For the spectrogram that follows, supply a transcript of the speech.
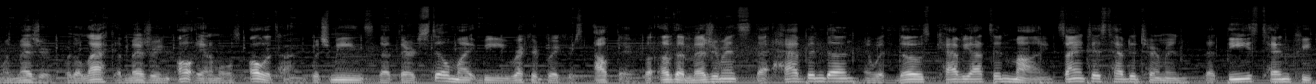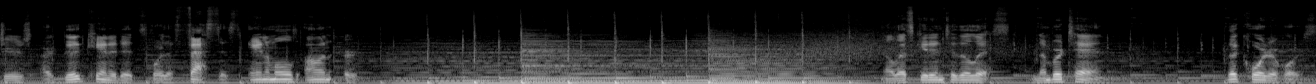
when measured, or the lack of measuring all animals all the time, which means that there still might be record breakers out there. But of the measurements that have been done, and with those caveats in mind, scientists have determined that these 10 creatures are good candidates for the fastest animals on Earth. Now let's get into the list. Number 10 the quarter horse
